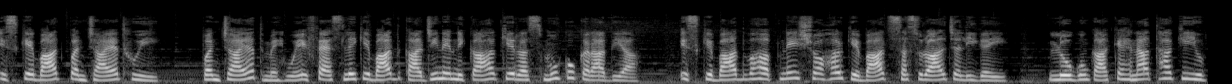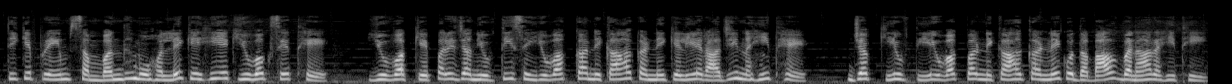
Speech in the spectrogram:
इसके बाद पंचायत हुई। पंचायत में हुए फैसले के बाद काजी ने निकाह के रस्मों को करा दिया। इसके बाद वह अपने शौहर के बाद ससुराल चली गई। लोगों का कहना था कि युवती के प्रेम संबंध मोहल्ले के ही एक युवक से थे। युवक के परिजन युवती से युवक का निकाह करने के लिए राज़ी नहीं थे, जबकि युवती युवक पर निकाह करने को दबाव बना रही थी।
